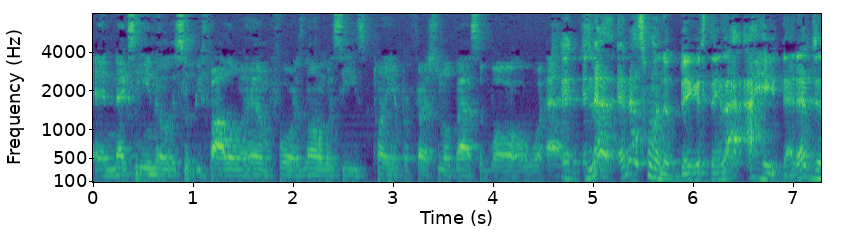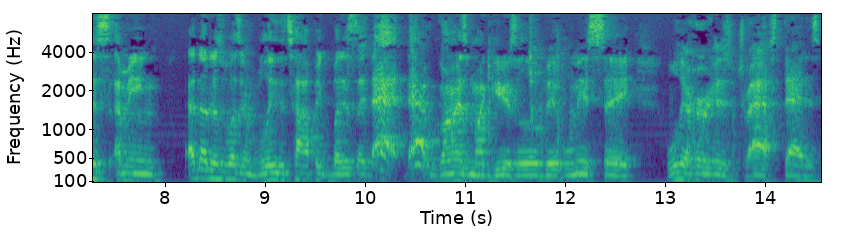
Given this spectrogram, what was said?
and next thing you know, this will be following him for as long as he's playing professional basketball or what have you. And, and, that, and that's one of the biggest things. I, I hate that. That just, I mean, I know this wasn't really the topic, but it's like that that grinds my gears a little bit when they say, "Will it hurt his draft status?"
